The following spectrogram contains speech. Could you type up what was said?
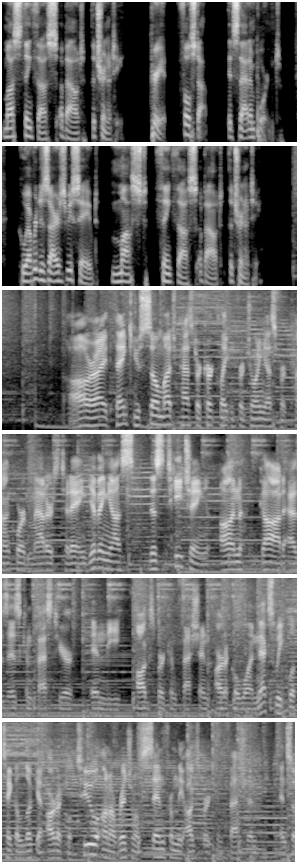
must think thus about the Trinity. Period. Full stop. It's that important. Whoever desires to be saved must think thus about the Trinity. All right. Thank you so much, Pastor Kirk Clayton, for joining us for Concord Matters today and giving us this teaching on God as is confessed here in the Augsburg Confession, Article 1. Next week, we'll take a look at Article 2 on original sin from the Augsburg Confession. And so,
